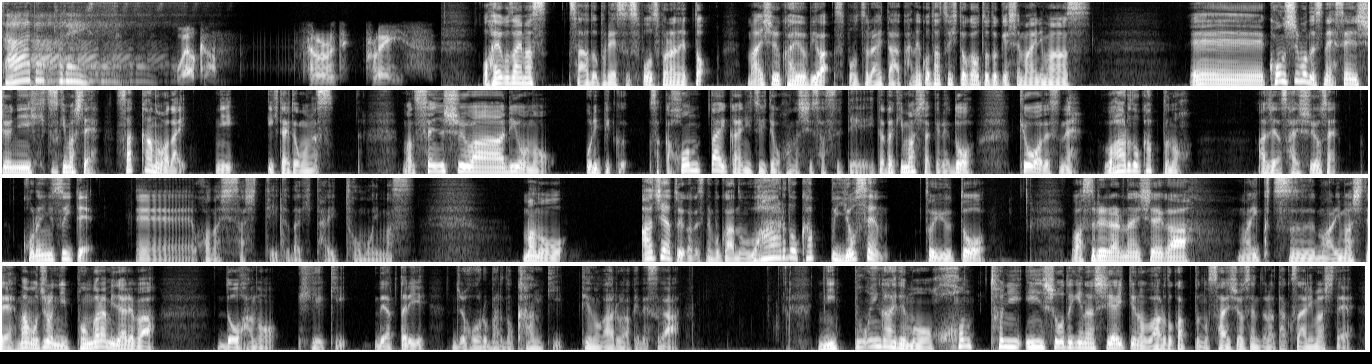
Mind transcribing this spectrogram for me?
サードプレイス Welcome. Third place. おはようございます。サードプレイススポーツプラネット。毎週火曜日はスポーツライター金子達人がお届けしてまいります。えー、今週もですね、先週に引き続きまして、サッカーの話題に行きたいと思います。まず先週はリオのオリンピックサッカー本大会についてお話しさせていただきましたけれど、今日はですね、ワールドカップのアジア最終予選、これについて、えー、お話しさせていただきたいと思います。まあ、あの、アジアというかですね、僕はあの、ワールドカップ予選というと、忘れられない試合が、まあ、いくつもありまして、まあもちろん日本絡みであれば、ドーハの悲劇であったり、ジョホールバルの歓喜っていうのがあるわけですが、日本以外でも本当に印象的な試合っていうのはワールドカップの最終予選というのはたくさんありまして、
